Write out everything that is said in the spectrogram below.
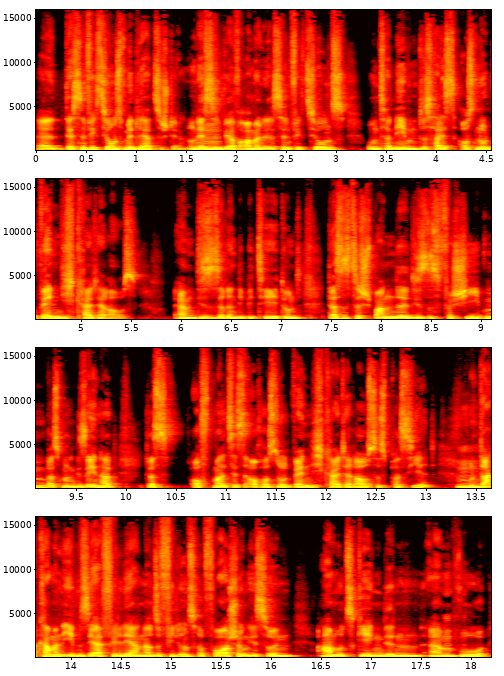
äh, Desinfektionsmittel herzustellen. Und jetzt mhm. sind wir auf einmal ein Desinfektionsunternehmen. Das heißt, aus Notwendigkeit heraus ähm, diese Serendipität. Und das ist das Spannende, dieses Verschieben, was man gesehen hat, dass oftmals jetzt auch aus Notwendigkeit heraus das passiert. Mhm. Und da kann man eben sehr viel lernen. Also viel unserer Forschung ist so in Armutsgegenden, ähm, mhm. wo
